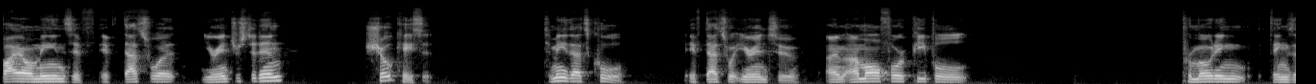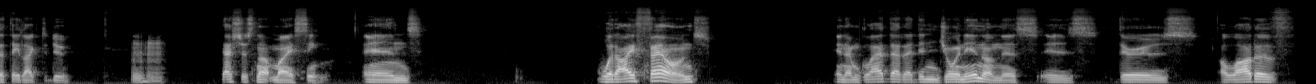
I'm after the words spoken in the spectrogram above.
by all means, if if that's what you're interested in, showcase it. To me, that's cool. If that's what you're into, I'm I'm all for people promoting things that they like to do Mhm. that's just not my scene. And what I found, and I'm glad that I didn't join in on this, is there's a lot of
